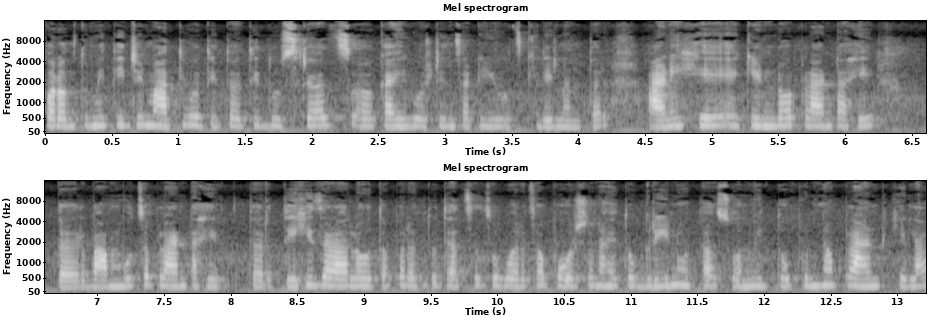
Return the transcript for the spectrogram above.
परंतु मी ती जी माती होती तर ती दुसऱ्याच काही गोष्टींसाठी यूज केली नंतर. आणि हे एक इंडोर प्लांट आहे. तर बांबूचं प्लांट आहे तर तेही जळालं होतं परंतु त्याचा जो वरचा पोर्शन आहे तो ग्रीन होता. सो मी तो पुन्हा प्लांट केला.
